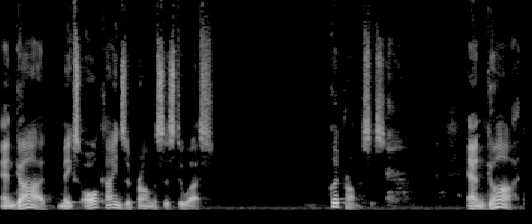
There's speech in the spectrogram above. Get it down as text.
And God makes all kinds of promises to us good promises. And God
